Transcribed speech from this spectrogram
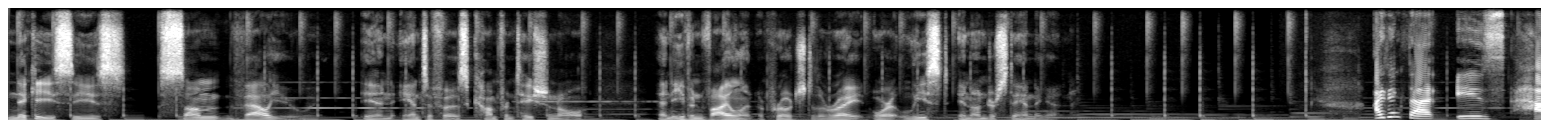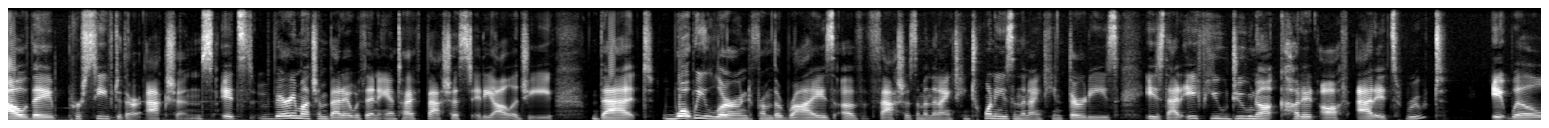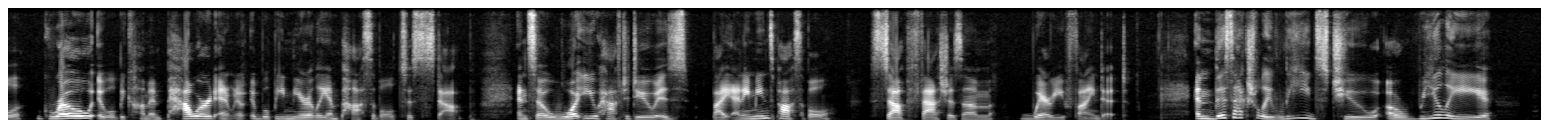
Nikki sees some value in Antifa's confrontational and even violent approach to the right, or at least in understanding it. I think that is how they perceived their actions. It's very much embedded within anti fascist ideology that what we learned from the rise of fascism in the 1920s and the 1930s is that if you do not cut it off at its root, it will grow, it will become empowered, and it will be nearly impossible to stop. And so, what you have to do is, by any means possible, stop fascism where you find it. And this actually leads to a really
